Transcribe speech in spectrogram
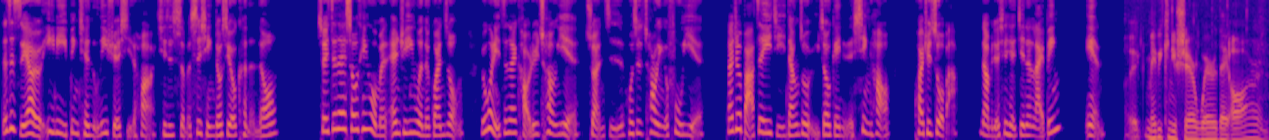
但是只要有毅力并且努力学习的话，其实什么事情都是有可能的哦。所以正在收听我们 NG 英文的观众，如果你正在考虑创业、转职或是创一个副业，那就把这一集当做宇宙给你的信号，快去做吧。那我们就谢谢今天的来宾 Anne。Uh, Maybe can you share where they are? And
